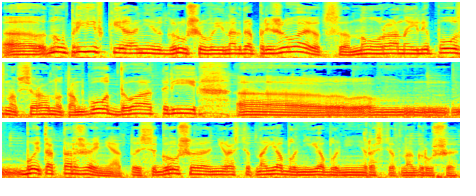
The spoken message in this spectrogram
э, ну, прививки, они грушевые иногда приживаются, но рано или поздно все равно, там год, два, три, э, будет отторжение. То есть груша не растет на яблоне, яблони не растет на груше.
